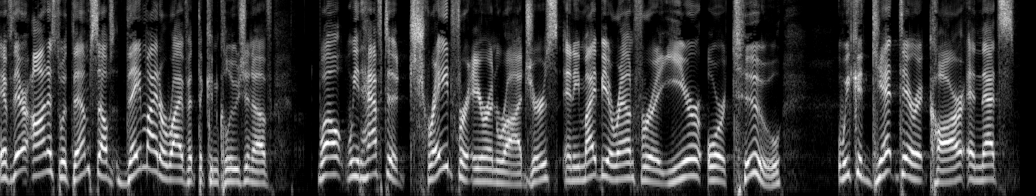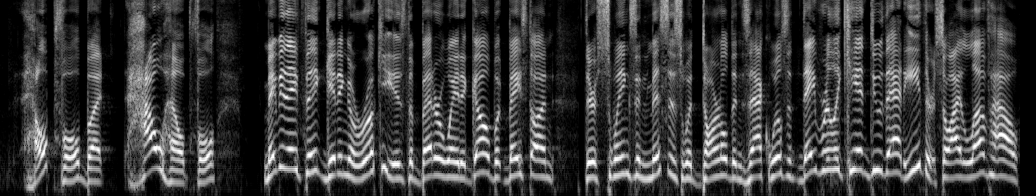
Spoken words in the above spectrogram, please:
If they're honest with themselves, they might arrive at the conclusion of, well, we'd have to trade for Aaron Rodgers, and he might be around for a year or two. We could get Derek Carr, and that's helpful, but how helpful? Maybe they think getting a rookie is the better way to go, but based on their swings and misses with Darnold and Zach Wilson, they really can't do that either. So I love how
